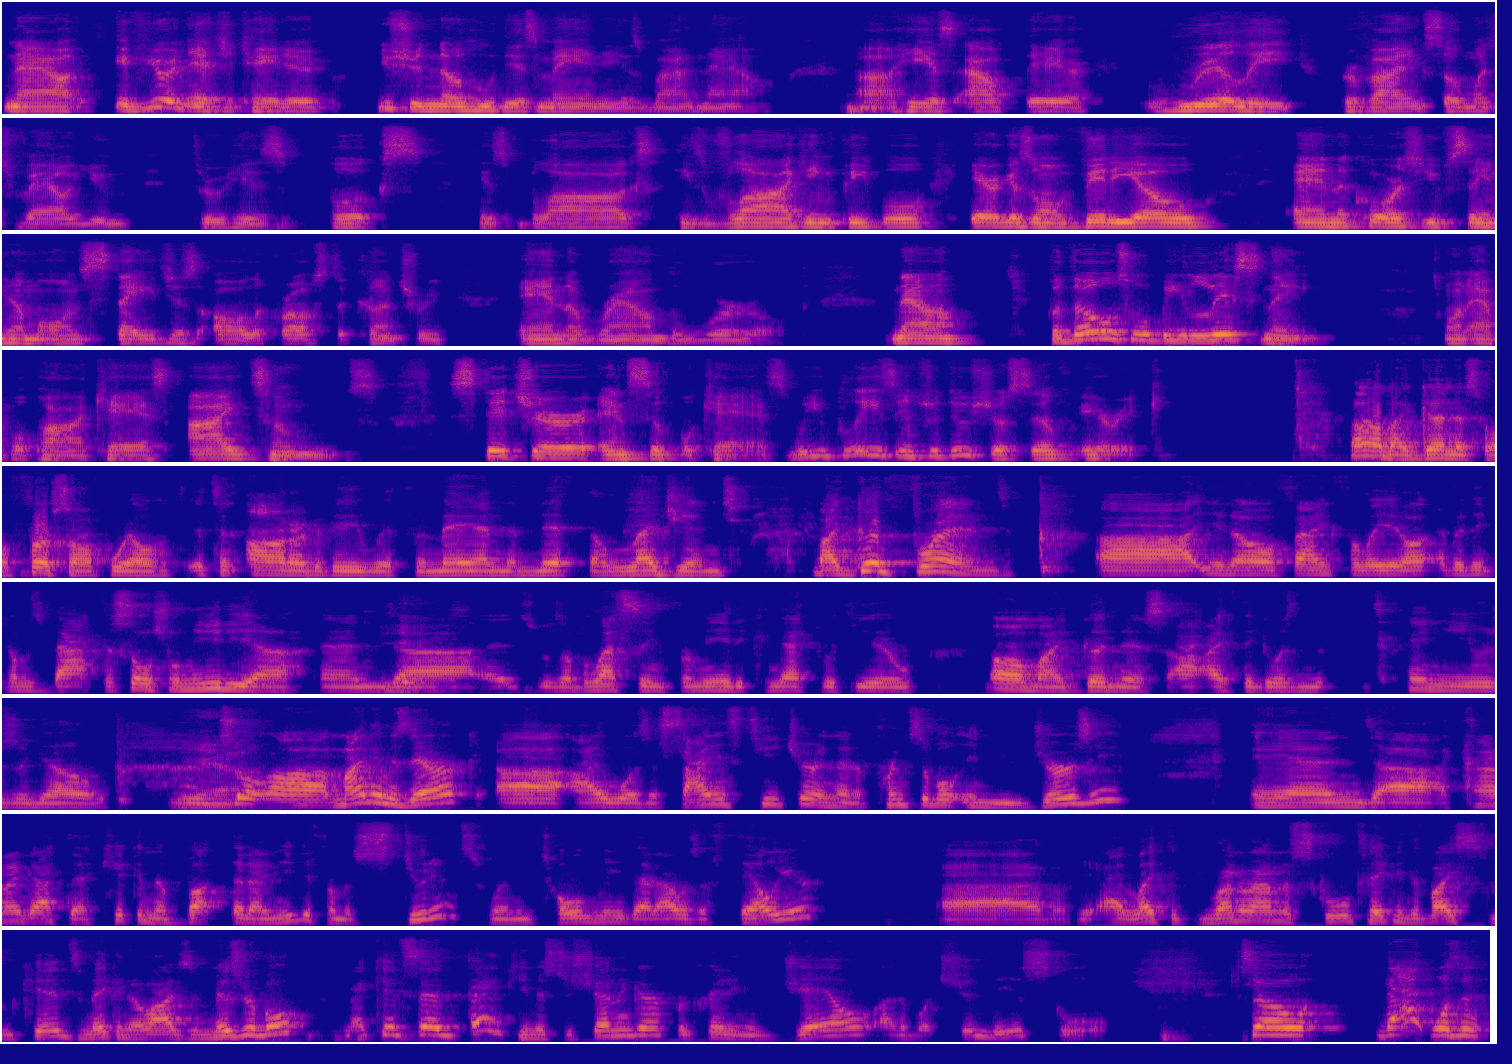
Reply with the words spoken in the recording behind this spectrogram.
Now, if you're an educator, you should know who this man is by now. Uh, he is out there really providing so much value through his books, his blogs. He's vlogging people. Eric is on video. And of course, you've seen him on stages all across the country and around the world. Now, for those who will be listening on Apple Podcasts, iTunes, Stitcher, and Simplecast. Will you please introduce yourself, Eric? Oh my goodness! Well, first off, Will, it's an honor to be with the man, the myth, the legend, my good friend. Uh, you know, thankfully, know, everything comes back to social media, and yes. uh, it was a blessing for me to connect with you. Oh my goodness! I, I think it was ten years ago. Yeah. So, uh, my name is Eric. Uh, I was a science teacher and then a principal in New Jersey and uh, I kind of got the kick in the butt that I needed from a student when he told me that I was a failure. Uh, I like to run around the school taking devices from kids, making their lives miserable. That kid said, "Thank you, Mr. Sheninger, for creating a jail out of what should be a school." So that wasn't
